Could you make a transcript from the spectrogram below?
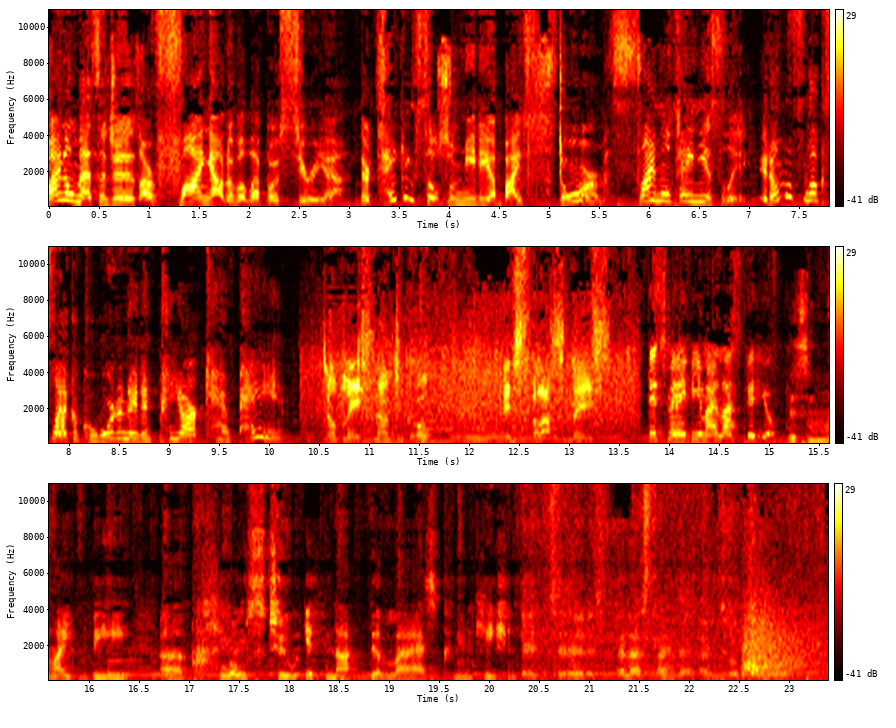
Final messages are flying out of Aleppo, Syria. They're taking social media by storm simultaneously. It almost looks like a coordinated PR campaign. No place now to go. It's the last place. This may be my last video. This might be uh, close to, if not the last communication. It uh, is the last time that I talk to you.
